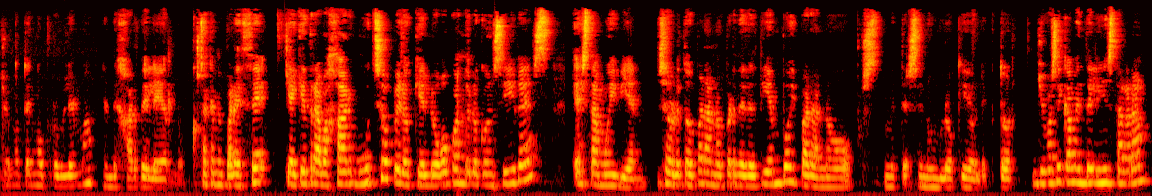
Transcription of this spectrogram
yo no tengo problema en dejar de leerlo. Cosa que me parece que hay que trabajar mucho, pero que luego cuando lo consigues está muy bien, sobre todo para no perder el tiempo y para no pues, meterse en un bloqueo lector. Yo básicamente el Instagram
